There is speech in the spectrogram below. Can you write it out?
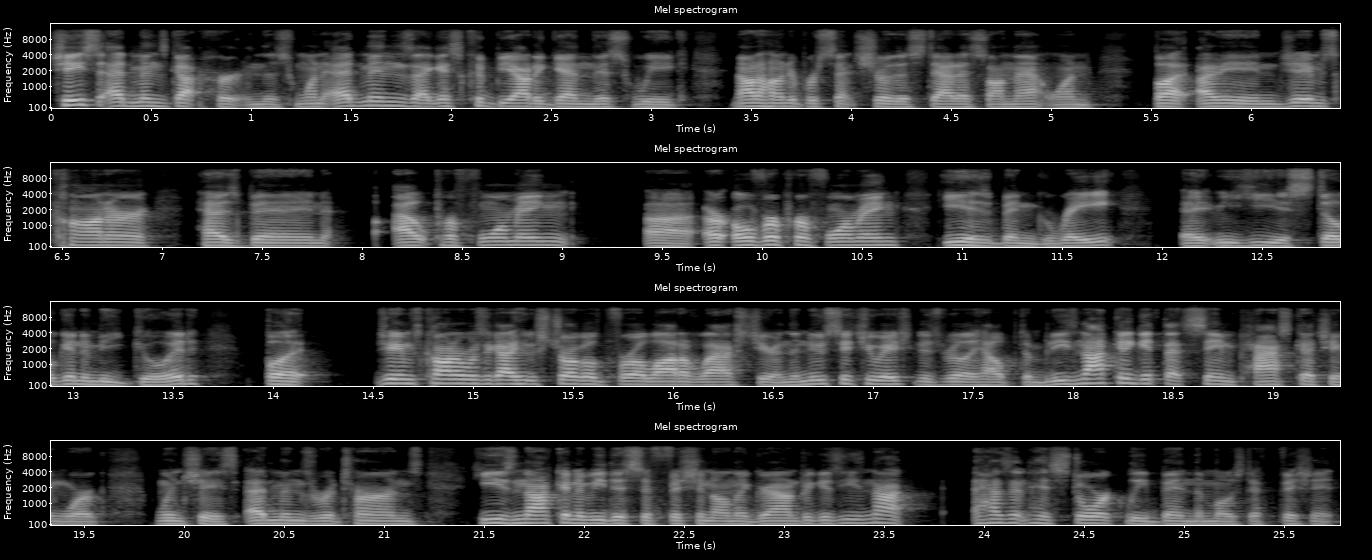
Chase Edmonds got hurt in this one. Edmonds, I guess, could be out again this week. Not 100% sure the status on that one. But, I mean, James Conner has been outperforming uh, or overperforming. He has been great. I mean, he is still going to be good, but James Conner was a guy who struggled for a lot of last year, and the new situation has really helped him. But he's not going to get that same pass catching work when Chase Edmonds returns. He's not going to be this efficient on the ground because he's not hasn't historically been the most efficient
